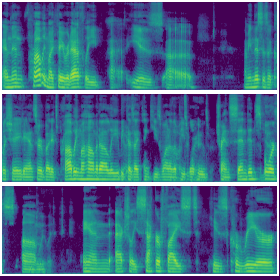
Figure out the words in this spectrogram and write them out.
and then probably my favorite athlete uh, is, uh, I mean, this is a cliched answer, but it's probably Muhammad Ali because I think he's one of No, the people who answer. transcended sports um, Completely. and actually sacrificed his career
